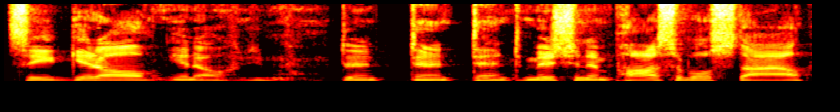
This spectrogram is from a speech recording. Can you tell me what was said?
So you get all, you know, Mission Impossible style.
